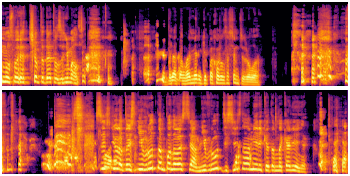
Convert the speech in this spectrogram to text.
Ну, смотря, чем ты до этого занимался. Бля, там в Америке, похоже, совсем тяжело. Слышь, Юра, то есть не врут нам по новостям, не врут, действительно Америка там на коленях.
